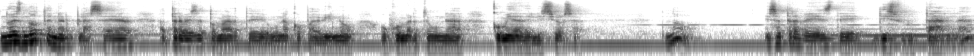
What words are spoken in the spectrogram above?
No es no tener placer a través de tomarte una copa de vino o comerte una comida deliciosa. No, es a través de disfrutarla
